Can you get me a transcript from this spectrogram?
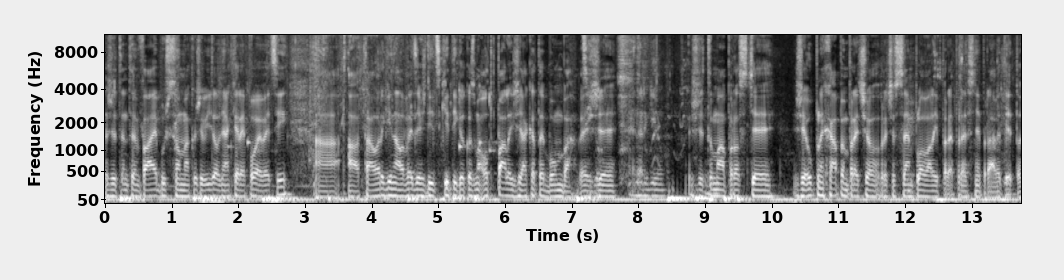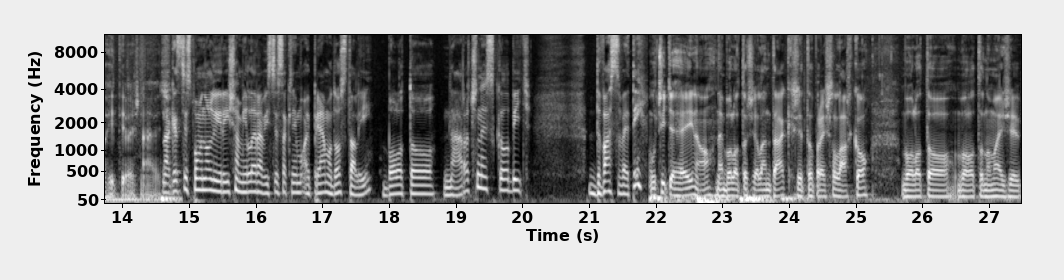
že ten, ten vibe už som akože videl nejaké repové veci a, a tá originál vec je vždycky, ty kokos ma odpáli, že aká to je bomba, vieš, že Energiu. že to má proste, že úplne chápem, prečo, prečo samplovali pre, presne práve tieto hity, vieš, najväčšie. No a keď ste spomenuli Ríša Millera, vy ste sa k nemu aj priamo dostali. Bolo to náročné sklbiť dva svety? Určite hej, no, nebolo to, že len tak, že to prešlo ľahko. Bolo to, bolo to normálne, že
